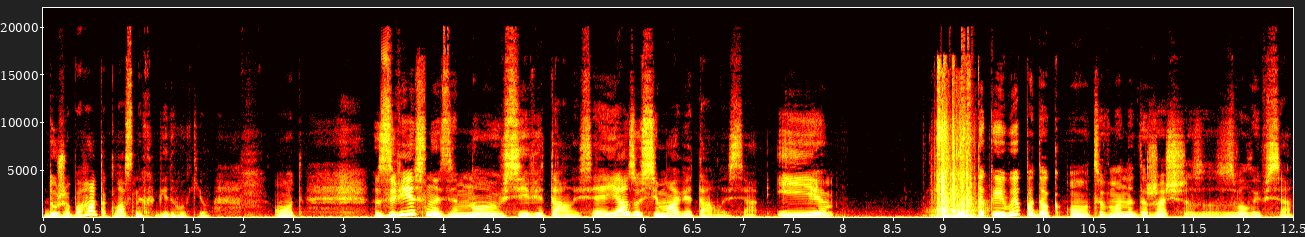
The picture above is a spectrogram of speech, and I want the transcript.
Дуже багато класних відгуків. От. Звісно, зі мною всі віталися. і Я з усіма віталася. І був такий випадок, о, це в мене держач звалився.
